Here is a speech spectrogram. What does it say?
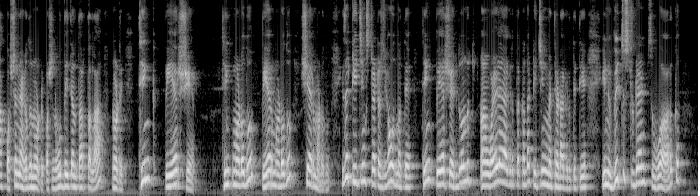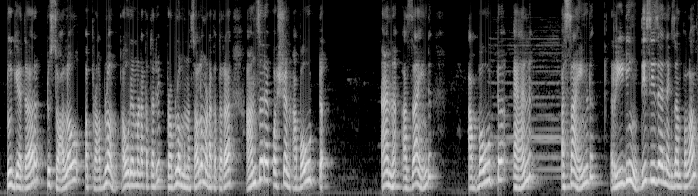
ಆ ಕ್ವಶನ್ ಆಗೋದು ನೋಡ್ರಿ. ಕ್ವಶನ್ ಓದೈತೆ ಅಂತ ಅರ್ಥಲ್ಲ ನೋಡ್ರಿ. ಥಿಂಕ್ ಪೇರ್ ಶೇರ್ ಥಿಂಕ್ ಮಾಡೋದು ಪೇರ್ ಮಾಡೋದು ಶೇರ್ ಮಾಡೋದು. ಇಸ್ ಎ ಟೀಚಿಂಗ್ ಸ್ಟ್ರಾಟಜಿ ಹೌದು ಮತ್ತೆ. ಥಿಂಕ್ ಪೇರ್ ಶೇರ್ ಇದು ಒಂದು ಒಳ್ಳೆ ಆಗಿರ್ತಕ್ಕಂಥ ಟೀಚಿಂಗ್ ಮೆಥಡ್ ಆಗಿರ್ತೈತಿ. In which students work together to solve a problem ಅವ್ರು ಏನು ಮಾಡಕತ್ತಾರ ರೀ ಪ್ರಾಬ್ಲಮನ್ನು ಸಾಲ್ವ್ ಮಾಡಕತ್ತಾರ. Answer a question about an assigned about an assigned reading this is an example of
